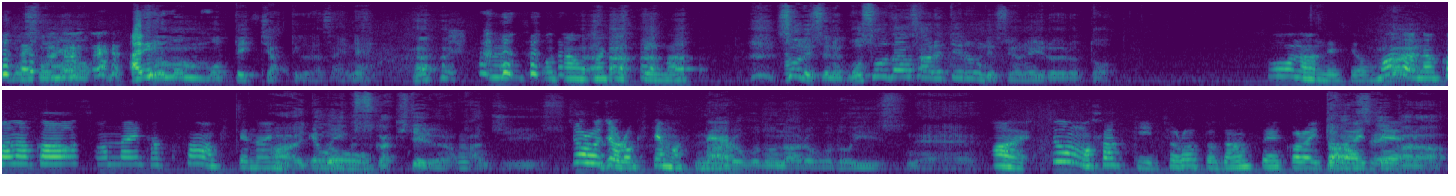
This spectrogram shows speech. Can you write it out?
そのそのまま持っていっちゃってくださいね。相談お待ちしています。そうですね。ご相談されてるんですよねいろいろと。そうなんですよ。まだなかなかそんなにたくさんは来てないんはい、ですけど、でもいくつか来てるような感じです、ちょろちょろ来てますね。な。るほどなるほど。いいですね。はい。今日もさっきちょろっと男性からいただ男いて、性から、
